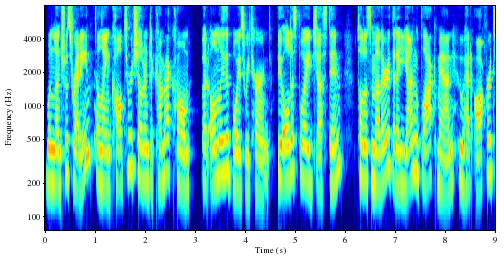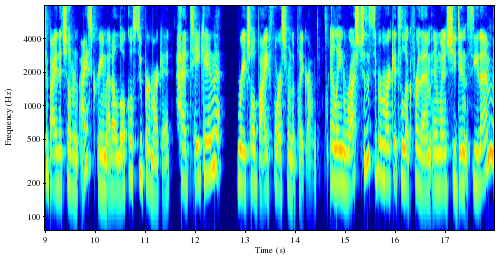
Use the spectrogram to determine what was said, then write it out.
When lunch was ready, Elaine called to her children to come back home, but only the boys returned. The oldest boy, Justin, told his mother that a young black man who had offered to buy the children ice cream at a local supermarket had taken Rachel by force from the playground. Elaine rushed to the supermarket to look for them, and when she didn't see them,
